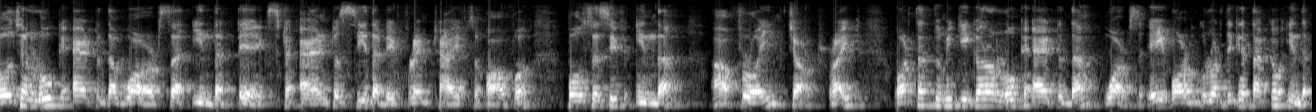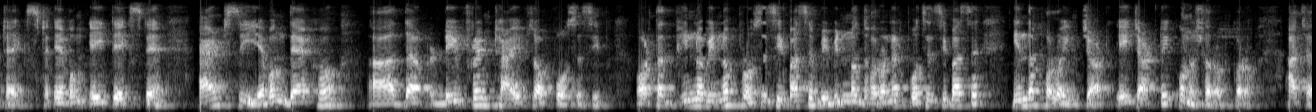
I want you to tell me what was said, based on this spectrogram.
বলছে look at the words in the text and see the different types of in the uh, flowing chart right? অর্থাৎ তুমি কি করো? লুক এট দ্য ওয়ার্ডস এই ওয়ার্ডগুলোর দিকে তাকাও ইন দ্য টেক্সট এবং এই টেক্সটে অ্যান্ড সি এবং দেখো the different types of possessive অর্থাৎ ভিন্ন ভিন্ন প্রসেসিভ আছে বিভিন্ন ধরনের পসেসিভ আছে ইন দ্য ফলোইং চার্ট এই চার্টটি অনুসরণ করো। আচ্ছা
